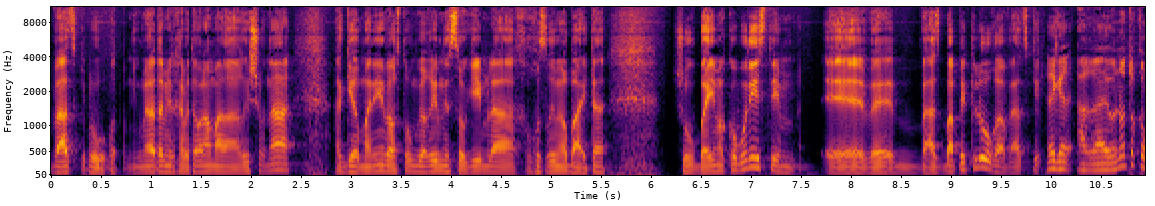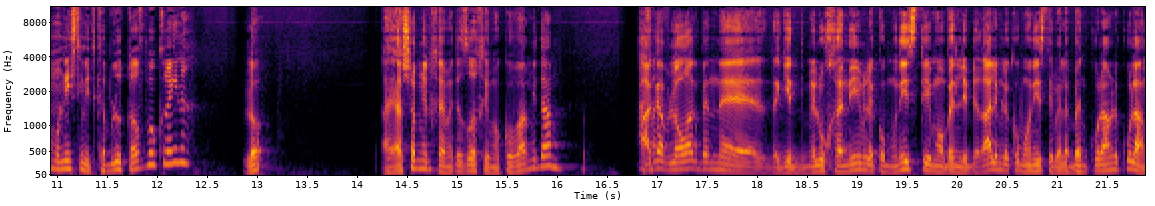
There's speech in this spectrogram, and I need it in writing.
ואז כאילו עוד פעם נגמרת מלחמת העולם הראשונה, הגרמנים והאוסטרו-הונגרים נסוגים, חוזרים הביתה. שוב באים הקומוניסטים, אה, ואז בא פטלורה, ואז כאילו, רגע, הרעיונות הקומוניסטיים התקבלו טוב באוקראינה? לא. היה שם מלחמת אזרחים עקובה מדם. אגב, לא רק בין, אה, נגיד, מלוכנים לקומוניסטים, או בין ליברלים לקומוניסטים, אלא בין כולם לכולם.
